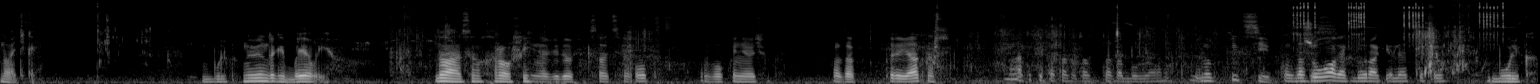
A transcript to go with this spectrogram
Давай тікай. Бульк. Ну він такий бойовий. Да, це хороший. На відеофіксацію, оп, в окуньочок. Отак, приємно. А такий теж теж був я. Ну, підсів. Зажував, як дурак, і відкупив. Бульк.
